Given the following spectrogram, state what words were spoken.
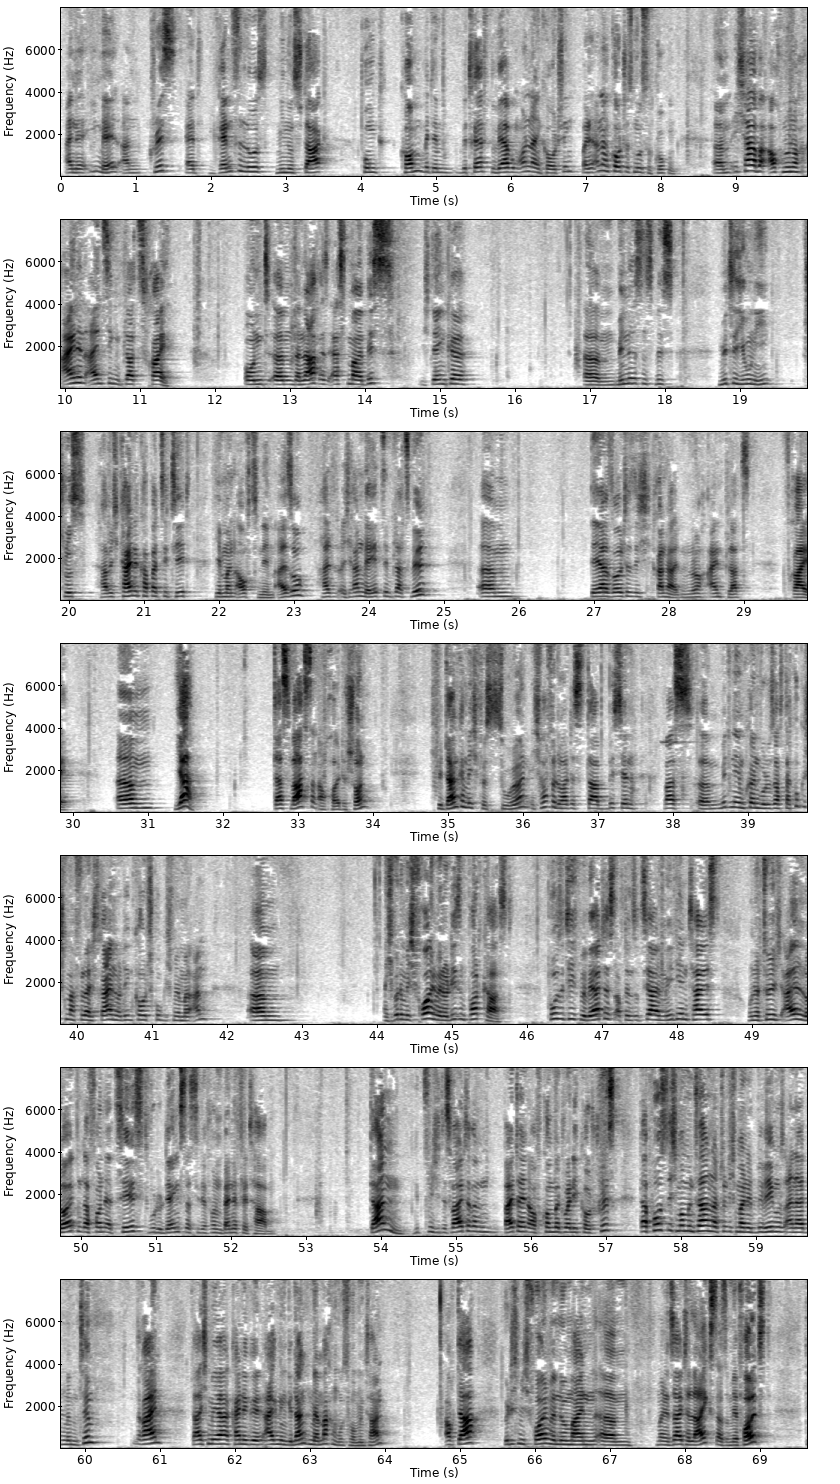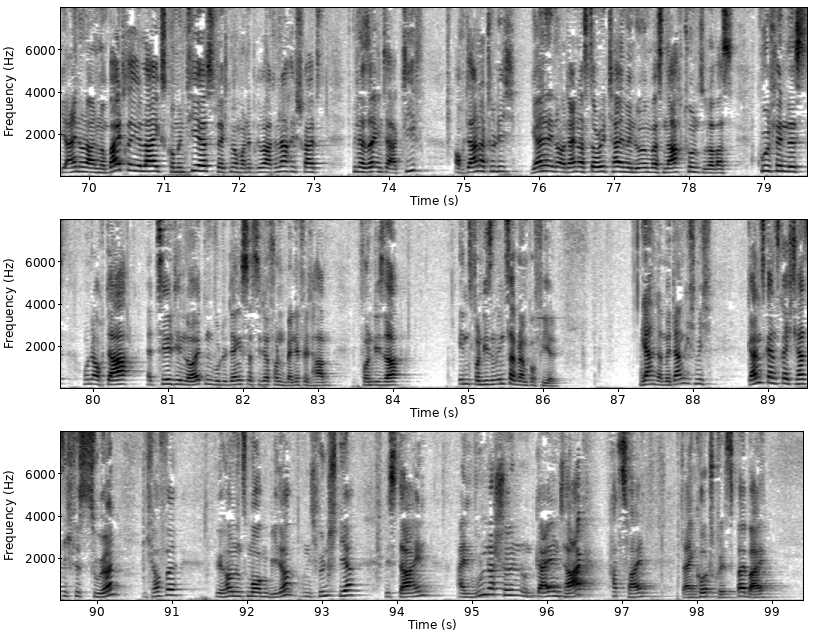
eine E-Mail an chris at grenzenlos-stark.com mit dem Betreff Bewerbung Online-Coaching. Bei den anderen Coaches musst du gucken. Ähm, ich habe auch nur noch einen einzigen Platz frei. Und ähm, danach ist erstmal bis, ich denke, ähm, mindestens bis Mitte Juni Schluss, habe ich keine Kapazität, jemanden aufzunehmen. Also haltet euch ran, wer jetzt den Platz will, ähm, der sollte sich ranhalten. Nur noch ein Platz frei. Ähm, ja, das war es dann auch heute schon. Ich bedanke mich fürs Zuhören. Ich hoffe, du hattest da ein bisschen was äh, mitnehmen können, wo du sagst, da gucke ich mal vielleicht rein oder den Coach gucke ich mir mal an. Ähm, ich würde mich freuen, wenn du diesen Podcast positiv bewertest, auf den sozialen Medien teilst und natürlich allen Leuten davon erzählst, wo du denkst, dass sie davon einen Benefit haben. Dann gibt es mich des Weiteren weiterhin auf Combat Ready Coach Chris. Da poste ich momentan natürlich meine Bewegungseinheiten mit dem Tim rein, da ich mir ja keine eigenen Gedanken mehr machen muss momentan. Auch da würde ich mich freuen, wenn du mein, ähm, meine Seite likest, also mir folgst, die ein oder anderen Beiträge likest, kommentierst, vielleicht mir auch mal eine private Nachricht schreibst. Ich bin da sehr interaktiv. Auch da natürlich gerne in deiner Story teilen, wenn du irgendwas nachtunst oder was cool findest. Und auch da erzähl den Leuten, wo du denkst, dass sie davon einen Benefit haben, von, dieser, von diesem Instagram-Profil. Ja, dann bedanke ich mich ganz, ganz recht herzlich fürs Zuhören. Ich hoffe, wir hören uns morgen wieder und ich wünsche dir bis dahin einen wunderschönen und geilen Tag. Hat's fein. Dein Coach Chris. Bye, bye.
